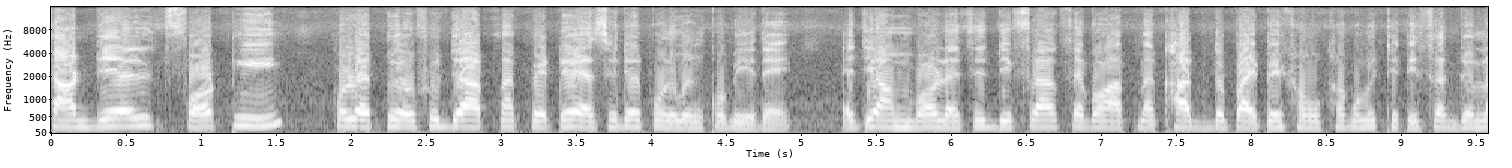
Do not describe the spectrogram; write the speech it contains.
সার্জেল ফর্টি হলো একটি ওষুধ যা আপনার পেটে অ্যাসিডের পরিমাণ কমিয়ে দেয়। এটি অম্বল অ্যাসিড ডিফ্লাক্স এবং আপনার খাদ্য পাইপের সমস্যাগুলো চিকিৎসার জন্য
